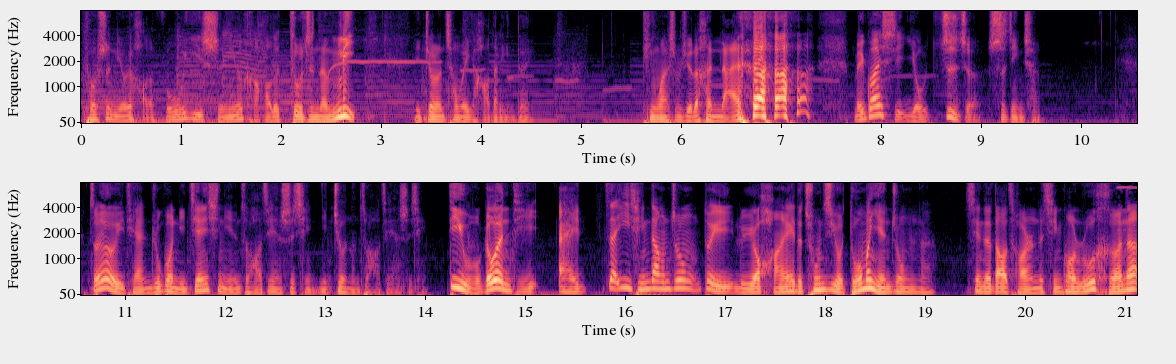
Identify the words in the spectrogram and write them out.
同时你有好的服务意识，你有好好的组织能力，你就能成为一个好的领队。听完是不是觉得很难？没关系，有志者事竟成。总有一天，如果你坚信你能做好这件事情，你就能做好这件事情。第五个问题，哎，在疫情当中对旅游行业的冲击有多么严重呢？现在稻草人的情况如何呢？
